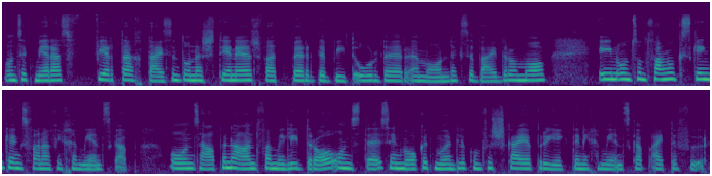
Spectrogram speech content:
Ons het meer as 40000 ondersteuners wat per debietorder 'n maandelikse bydrae maak en ons ontvang ook skenkings vanaf die gemeenskap. Ons Helpende Hand familie dra ons dus en maak dit moontlik om verskeie projekte in die gemeenskap uit te voer.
